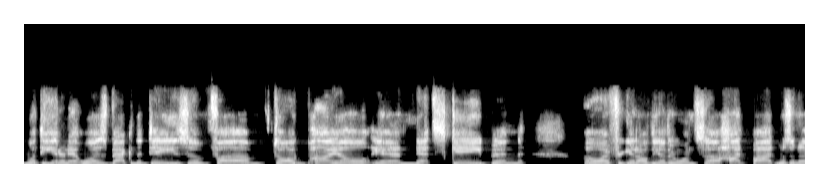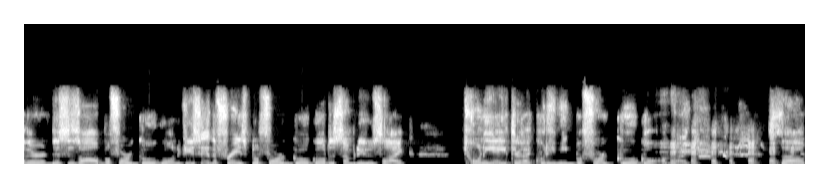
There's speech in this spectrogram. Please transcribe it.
what the internet was back in the days of um, Dogpile and Netscape and oh, I forget all the other ones. Uh, Hotbot was another. This is all before Google. And if you say the phrase before Google to somebody who's like 28, they're like, what do you mean before Google? I'm like, so,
